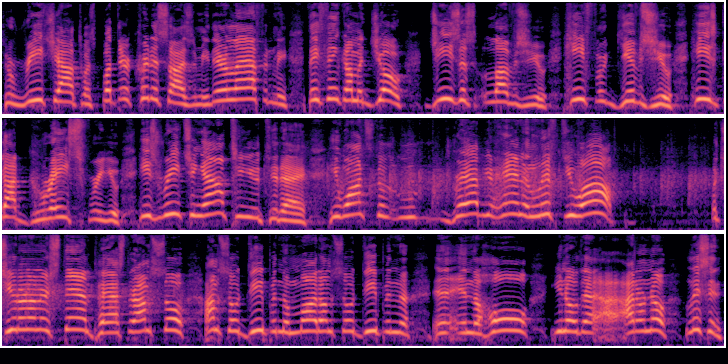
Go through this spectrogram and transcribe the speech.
to reach out to us. But they're criticizing me, they're laughing at me, they think I'm a joke. Jesus loves you, He forgives you, He's got grace for you. He's reaching out to you today. He wants to grab your hand and lift you up. But you don't understand, Pastor. I'm so I'm so deep in the mud. I'm so deep in the in, in the hole. You know that I, I, don't know. Listen,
